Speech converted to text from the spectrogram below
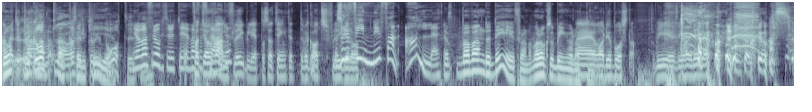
Gott, Gotland. Gotland, och varför tog du båt? Ja, varför åkte du till, För varför att jag flög vann du? flygbiljetter så jag tänkte att det var gratis flyg Alltså du vinner ju fan allt! Ja, Var vann du det ifrån? Var det också Bingolotto? Nej? Radio Båstad. Vi, vi har ju en egen organisation. Alltså.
